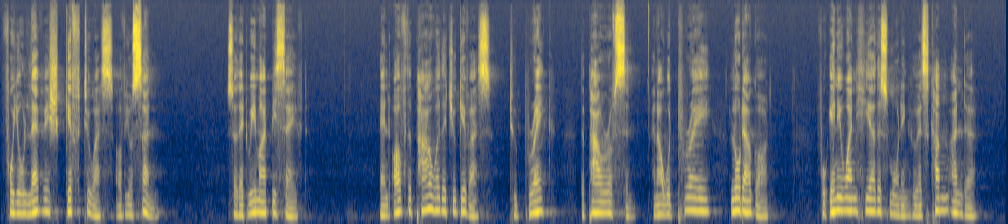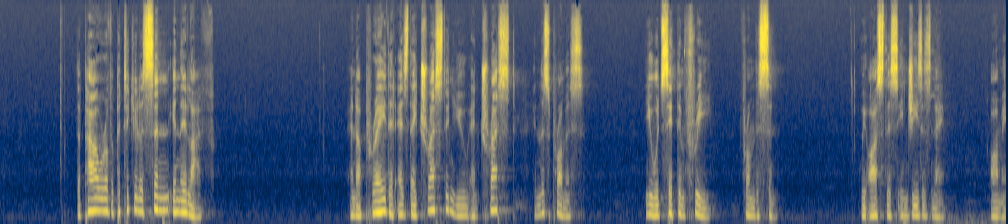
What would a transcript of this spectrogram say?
for your lavish gift to us of your Son, so that we might be saved, and of the power that you give us to break the power of sin. And I would pray, Lord our God, for anyone here this morning who has come under the power of a particular sin in their life. And I pray that as they trust in you and trust in this promise, you would set them free from the sin. We ask this in Jesus' name. Amen.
